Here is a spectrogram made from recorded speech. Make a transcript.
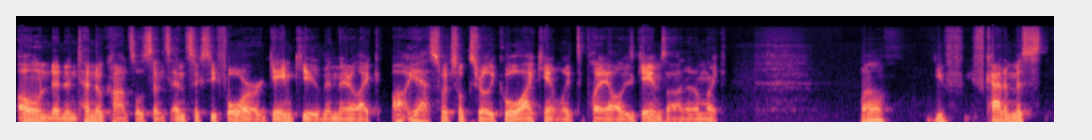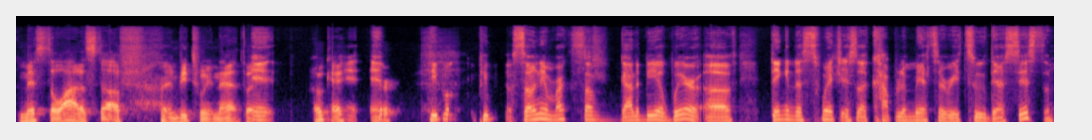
owned a nintendo console since n64 or gamecube and they're like oh yeah switch looks really cool i can't wait to play all these games on And i'm like well you've you've kind of missed missed a lot of stuff in between that. But and, okay, and, sure. People, people, Sony and Microsoft got to be aware of thinking the Switch is a complementary to their system.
